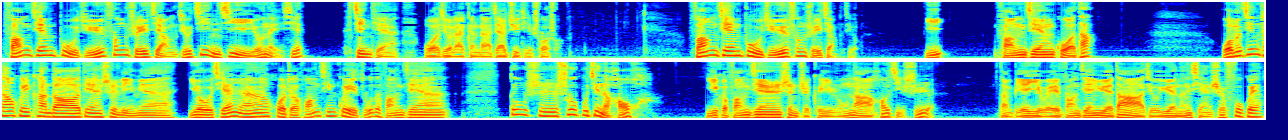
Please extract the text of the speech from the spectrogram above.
房间布局风水讲究禁忌有哪些？今天我就来跟大家具体说说。房间布局风水讲究：一、房间过大。我们经常会看到电视里面有钱人或者皇亲贵族的房间，都是说不尽的豪华，一个房间甚至可以容纳好几十人。但别以为房间越大就越能显示富贵啊！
